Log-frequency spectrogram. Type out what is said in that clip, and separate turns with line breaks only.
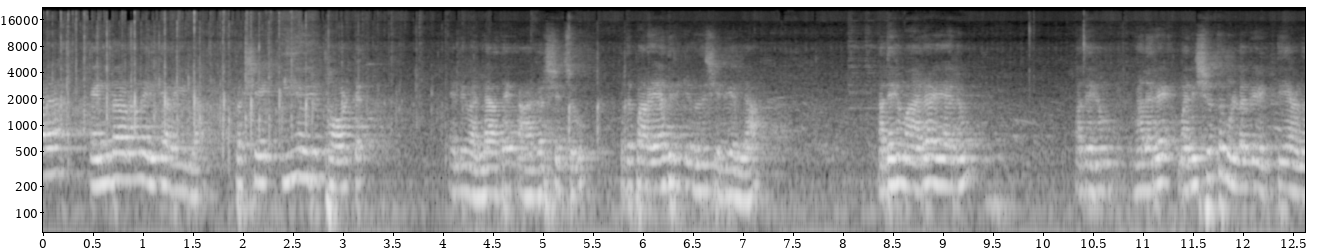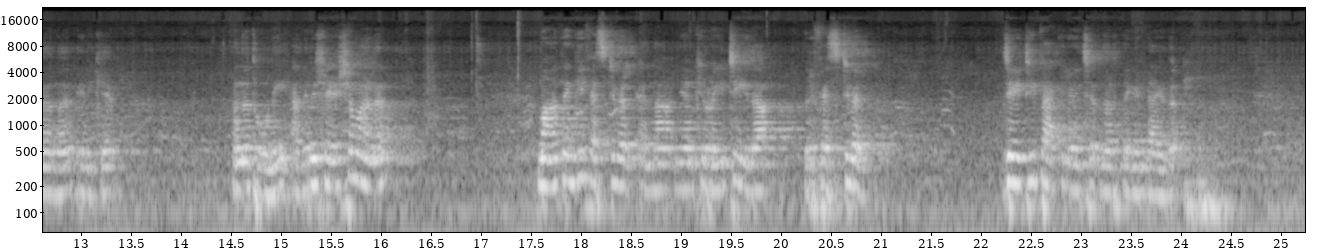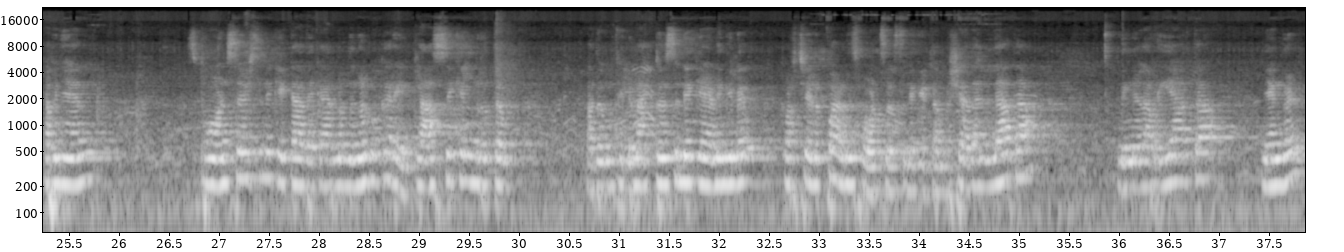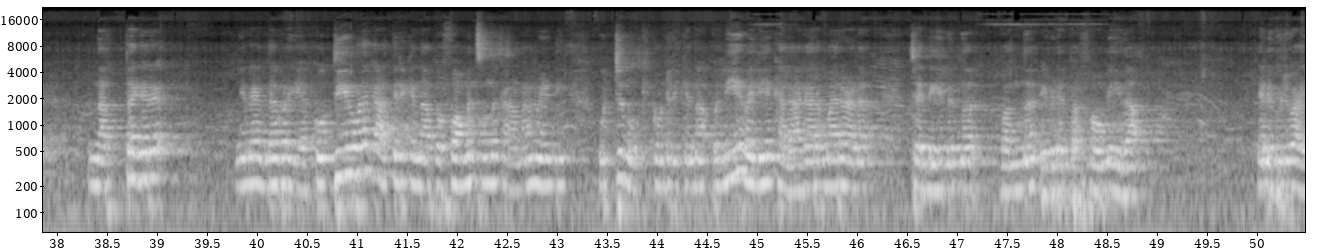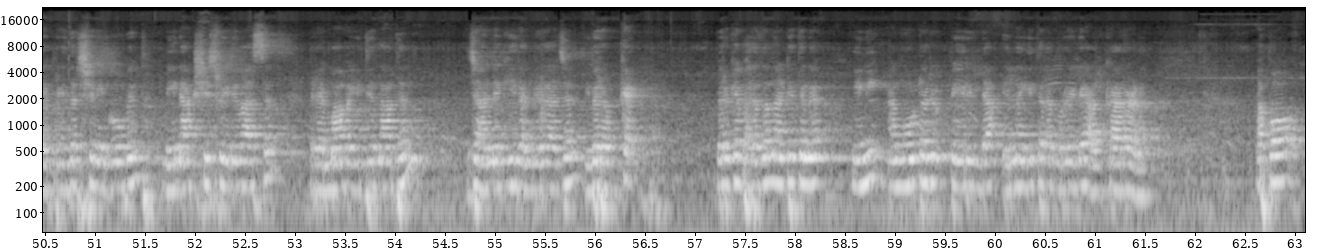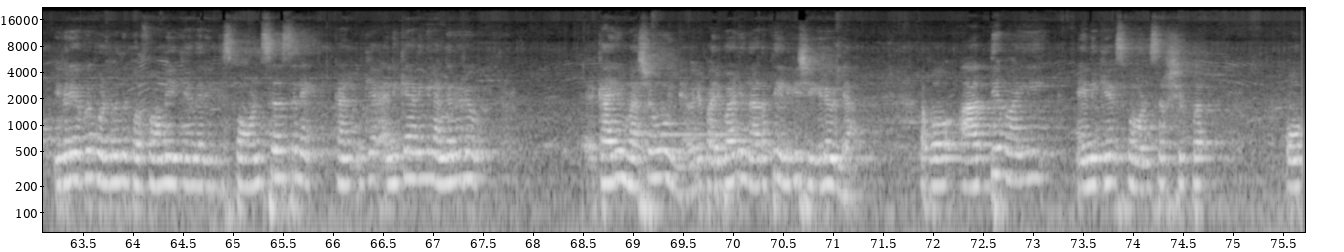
അത് എന്താണെന്ന് എനിക്കറിയില്ല. പക്ഷേ ഈ ഒരു തോട്ട് എന്നെ വല്ലാതെ ആകർഷിച്ചു. അത് പറയാതിരിക്കുന്നത് ശരിയല്ല. അദ്ദേഹം ആരായാലും അദ്ദേഹം വളരെ മനുഷ്യത്വമുള്ള ഒരു വ്യക്തിയാണെന്ന് എനിക്ക് അന്ന് തോന്നി. അതിനുശേഷമാണ് മാതങ്കി ഫെസ്റ്റിവൽ എന്ന ഞാൻ ക്യൂറേറ്റ് ചെയ്ത ഒരു ഫെസ്റ്റിവൽ ജെ ടി പാക്കിൽ വെച്ച് നടത്തുകയുണ്ടായത് അപ്പം ഞാൻ സ്പോൺസേഴ്സിനെ കിട്ടാതെ. കാരണം നിങ്ങൾക്കൊക്കെ അറിയാം ക്ലാസിക്കൽ നൃത്തം അതും ഫിലിം ആക്ടേഴ്സിന്റെ ഒക്കെ ആണെങ്കിൽ കുറച്ച് എളുപ്പമാണ് സ്പോൺസേഴ്സിന് കിട്ടാൻ. പക്ഷെ അതല്ലാത്ത നിങ്ങൾ അറിയാത്ത ഞങ്ങൾ നർത്തകർ ഇങ്ങനെ എന്താ പറയുക കൊതിയോടെ കാത്തിരിക്കുന്ന പെർഫോമൻസ് ഒന്ന് കാണാൻ വേണ്ടി ഉറ്റുനോക്കിക്കൊണ്ടിരിക്കുന്ന വലിയ വലിയ കലാകാരന്മാരാണ് ചെന്നൈയിൽ നിന്ന് വന്ന് ഇവിടെ പെർഫോം ചെയ്ത എന്റെ ഗുരുവായ പ്രിയദർശിനി ഗോവിന്ദ് മീനാക്ഷി ശ്രീനിവാസൻ രമ വൈദ്യനാഥൻ ജാനകി രംഗരാജൻ ഇവരൊക്കെ ഇവരൊക്കെ ഭരതനാട്യത്തിന് ഇനി അങ്ങോട്ടൊരു പേരില്ല എന്ന ഈ തലമുറയിലെ ആൾക്കാരാണ്. അപ്പോൾ ഇവരെയൊക്കെ കൊണ്ടുവന്ന് പെർഫോം ചെയ്യിക്കാൻ എനിക്ക് സ്പോൺസേഴ്സിനെ എനിക്ക് എനിക്കാണെങ്കിൽ അങ്ങനൊരു കാര്യം വശവുമില്ല. ഒരു പരിപാടി നടത്തി എനിക്ക് ശീലമില്ല. അപ്പോൾ ആദ്യമായി എനിക്ക് സ്പോൺസർഷിപ്പ്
